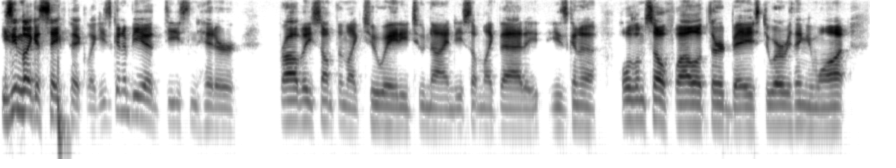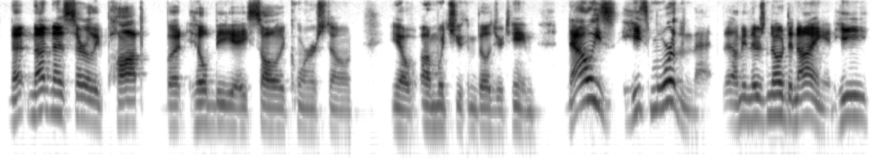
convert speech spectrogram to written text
he seemed like a safe pick. Like he's going to be a decent hitter probably something like 280, 290, something like that. He, he's going to hold himself well at third base, do everything you want. Not, not necessarily pop, but he'll be a solid cornerstone, you know, on which you can build your team. Now he's he's more than that. I mean, there's no denying it. He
